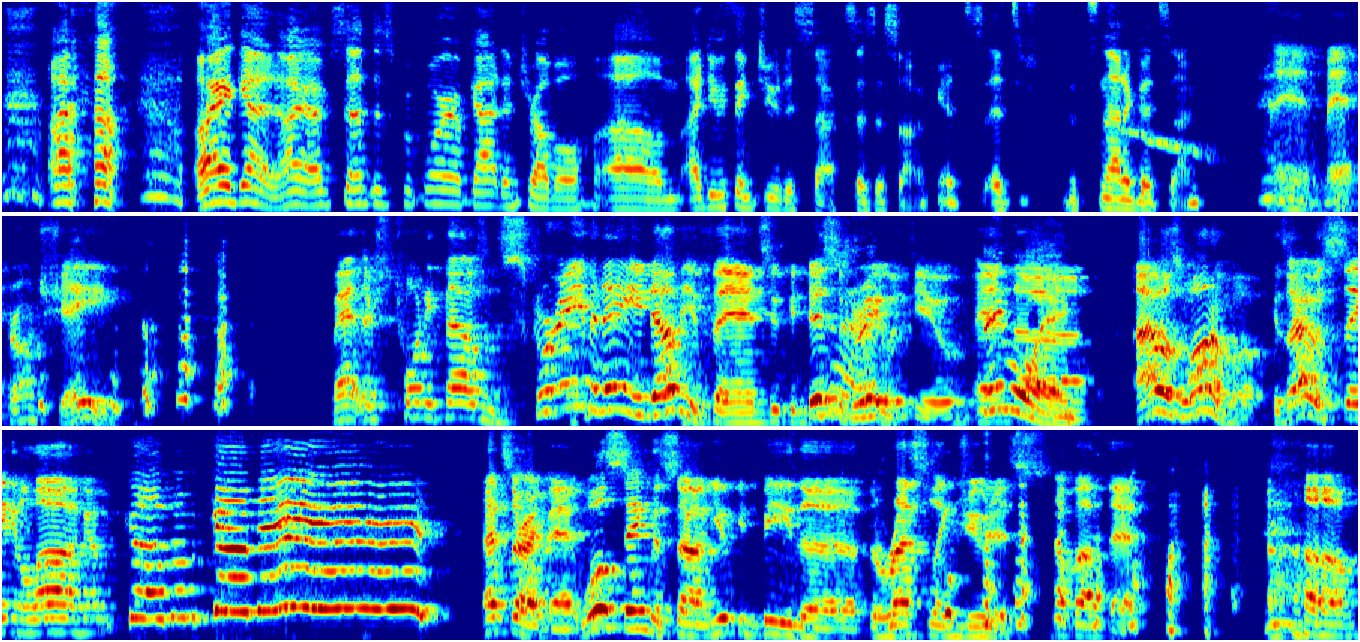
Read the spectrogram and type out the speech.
I, I again, I, I've said this before. I've gotten in trouble. Um, I do think Judas sucks as a song. It's it's it's not a good song. Man, Matt throwing shade. Matt, there's 20,000 screaming AEW fans who could disagree with you. Away. uh, I was one of them because I was singing along. I'm coming, I'm coming. That's all right, Matt. We'll sing the song. You can be the, the wrestling Judas. How about that? Um,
